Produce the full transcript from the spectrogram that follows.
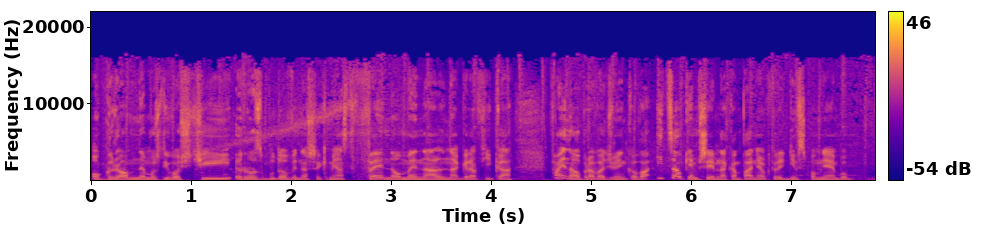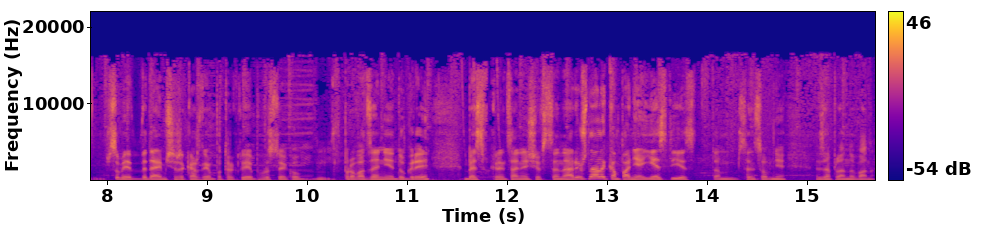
ogromne możliwości rozbudowy naszych miast, fenomenalna grafika, fajna oprawa dźwiękowa i całkiem przyjemna kampania, o której nie wspomniałem, bo w sumie wydaje mi się, że każdy ją potraktuje po prostu jako wprowadzenie do gry, bez wkręcania się w scenariusz, no ale kampania jest i jest tam sensownie zaplanowana.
